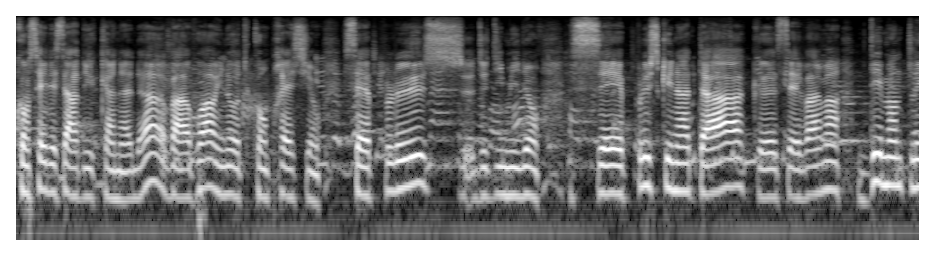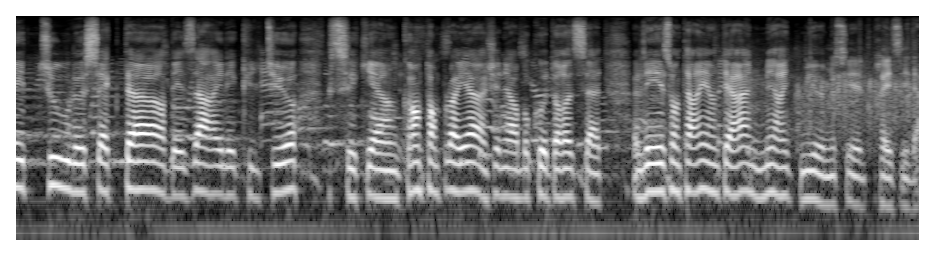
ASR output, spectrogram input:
Conseil des arts du Canada va avoir une autre compression. C'est plus de 10 millions. C'est plus qu'une attaque, c'est vraiment démanteler tout le secteur des arts et des cultures, ce qui est un grand employeur génère beaucoup de recettes. Les Ontariens en terrain méritent mieux, Monsieur le Président.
